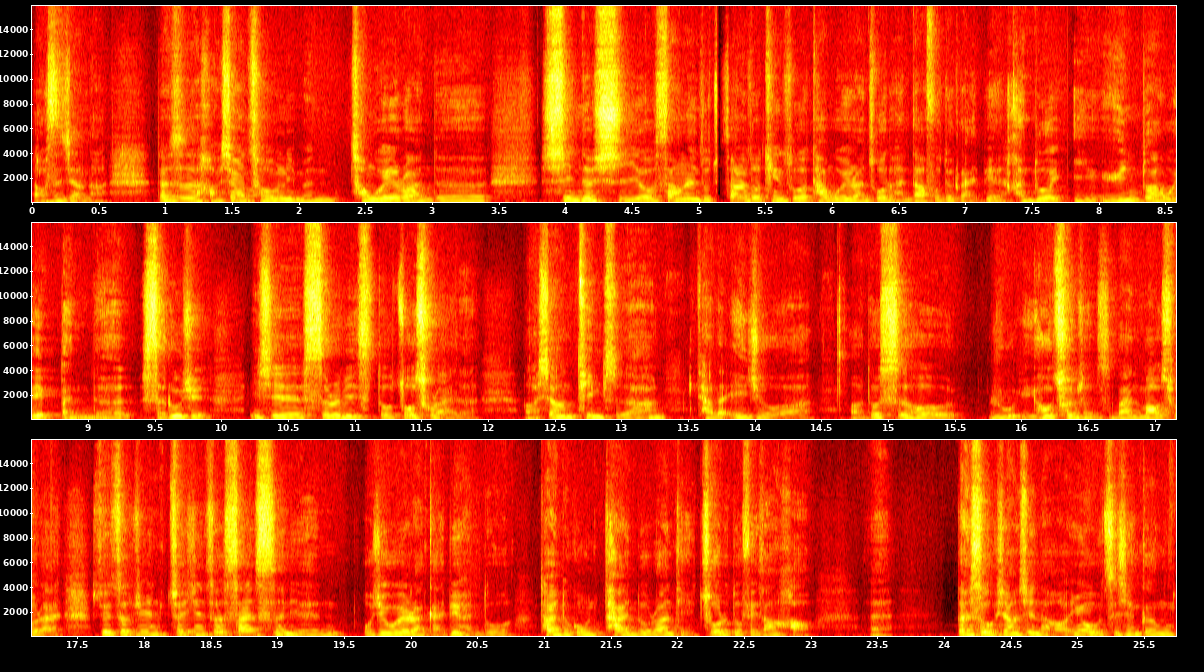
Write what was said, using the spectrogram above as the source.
老实讲啦，但是好像从你们从微软的新的 CEO 上任之上任之后，听说他们微软做了很大幅度的改变，很多以云端为本的 solution，一些 service 都做出来了啊，像 Teams 啊，它的 Azure 啊，啊，都事后如雨后春笋之般冒出来。所以最近最近这三四年，我觉得微软改变很多，它很多工，它很多软体做的都非常好，哎，但是我相信了啊，因为我之前跟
